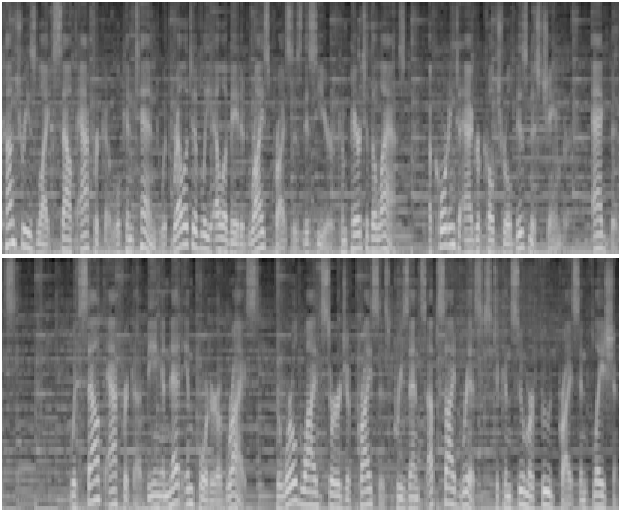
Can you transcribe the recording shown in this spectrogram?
countries like South Africa will contend with relatively elevated rice prices this year compared to the last, according to Agricultural Business Chamber, Agbiz. With South Africa being a net importer of rice, the worldwide surge of prices presents upside risks to consumer food price inflation.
